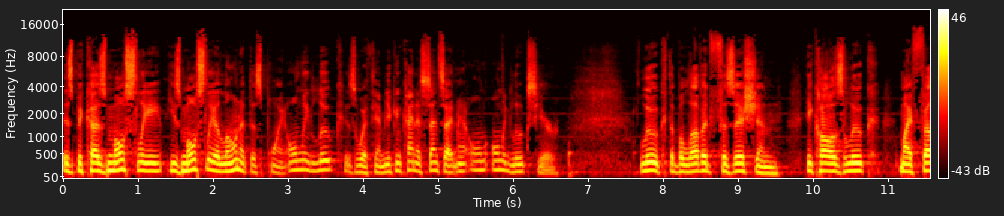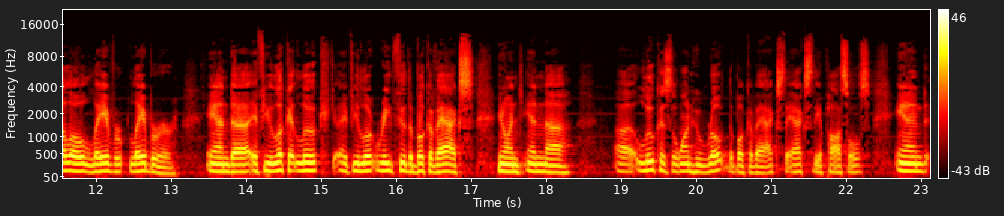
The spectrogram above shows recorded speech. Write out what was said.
is because mostly he's mostly alone at this point. Only Luke is with him. You can kind of sense that. Man, only Luke's here. Luke, the beloved physician, he calls Luke my fellow labor, laborer. And uh, if you look at Luke, if you look, read through the book of Acts, you know, in, in uh, uh, Luke is the one who wrote the book of Acts, the Acts of the Apostles, and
